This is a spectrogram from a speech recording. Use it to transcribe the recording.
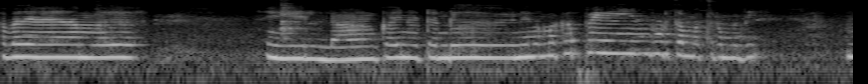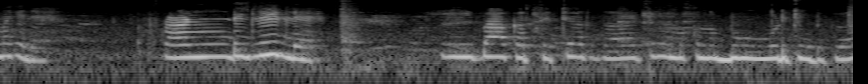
അപ്പൊ ദേ നമ്മൾ എല്ലാം കഴിഞ്ഞിട്ടുണ്ട് ഇനി നമുക്ക് പെയിൻ കൊടുത്താൽ മാത്രം മതി നമുക്കില്ലേ ഫ്രണ്ടിലില്ലേ ഈ ഭാഗത്ത് ചെറുതായിട്ട് നമുക്കൊന്ന് ബ്ലൂ അടിച്ചു കൊടുക്കുക.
